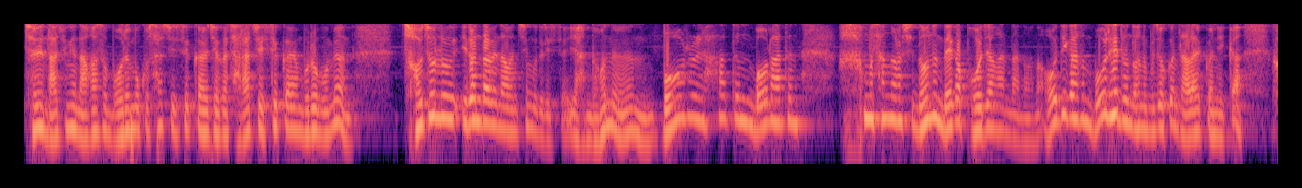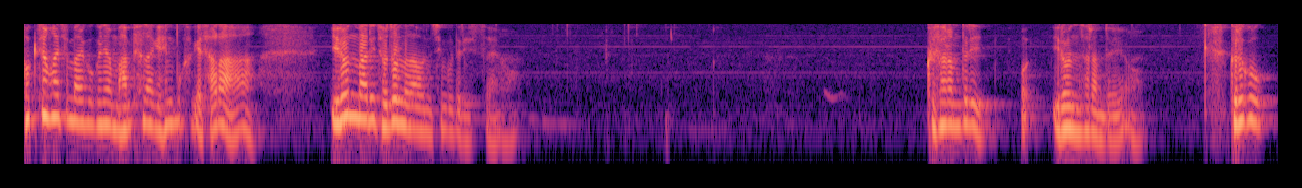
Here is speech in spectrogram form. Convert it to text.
제 나중에 나가서 뭘 해먹고 살 수 있을까요? 제가 잘할 수 있을까요? 물어보면 저절로 이런 다음에 나온 친구들이 있어요 야 너는 뭘 하든 뭘 하든 아무 상관없이 너는 내가 보장한다 너는. 어디 가서 뭘 해도 너는 무조건 잘할 거니까 걱정하지 말고 그냥 마음 편하게 행복하게 살아. 이런 말이 저절로 나오는 친구들이 있어요 그 사람들이 어, 이런 사람들이에요. 그리고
